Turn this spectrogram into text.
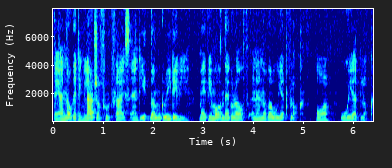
They are now getting larger fruit flies and eat them greedily, maybe more than their growth in another weird vlog, or weird log.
